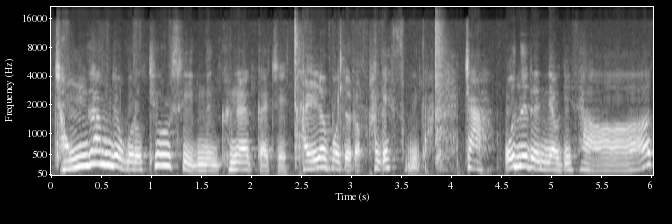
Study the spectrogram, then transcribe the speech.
정상적으로 키울 수 있는 그날까지 달려보도록 하겠습니다. 자, 오늘은 여기서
